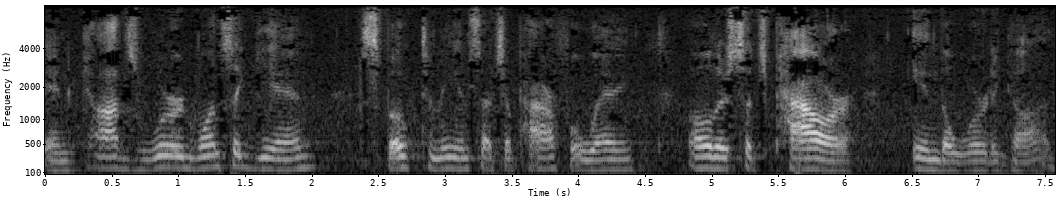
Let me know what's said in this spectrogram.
And God's Word once again spoke to me in such a powerful way. Oh, there's such power in the Word of God.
